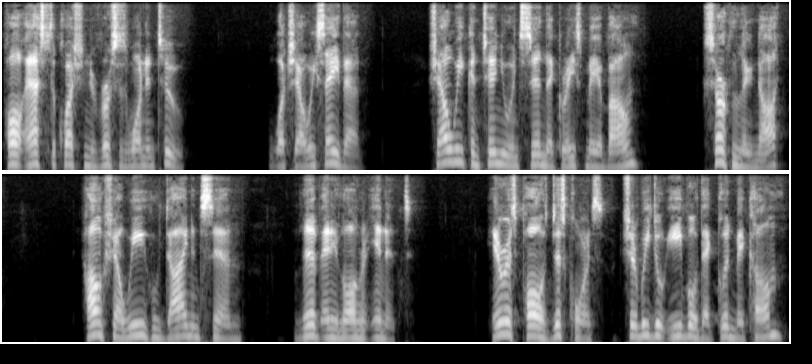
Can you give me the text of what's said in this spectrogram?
Paul asks the question in verses 1 and 2 What shall we say then? Shall we continue in sin that grace may abound? Certainly not. How shall we who died in sin live any longer in it? Here is Paul's discourse Should we do evil that good may come?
